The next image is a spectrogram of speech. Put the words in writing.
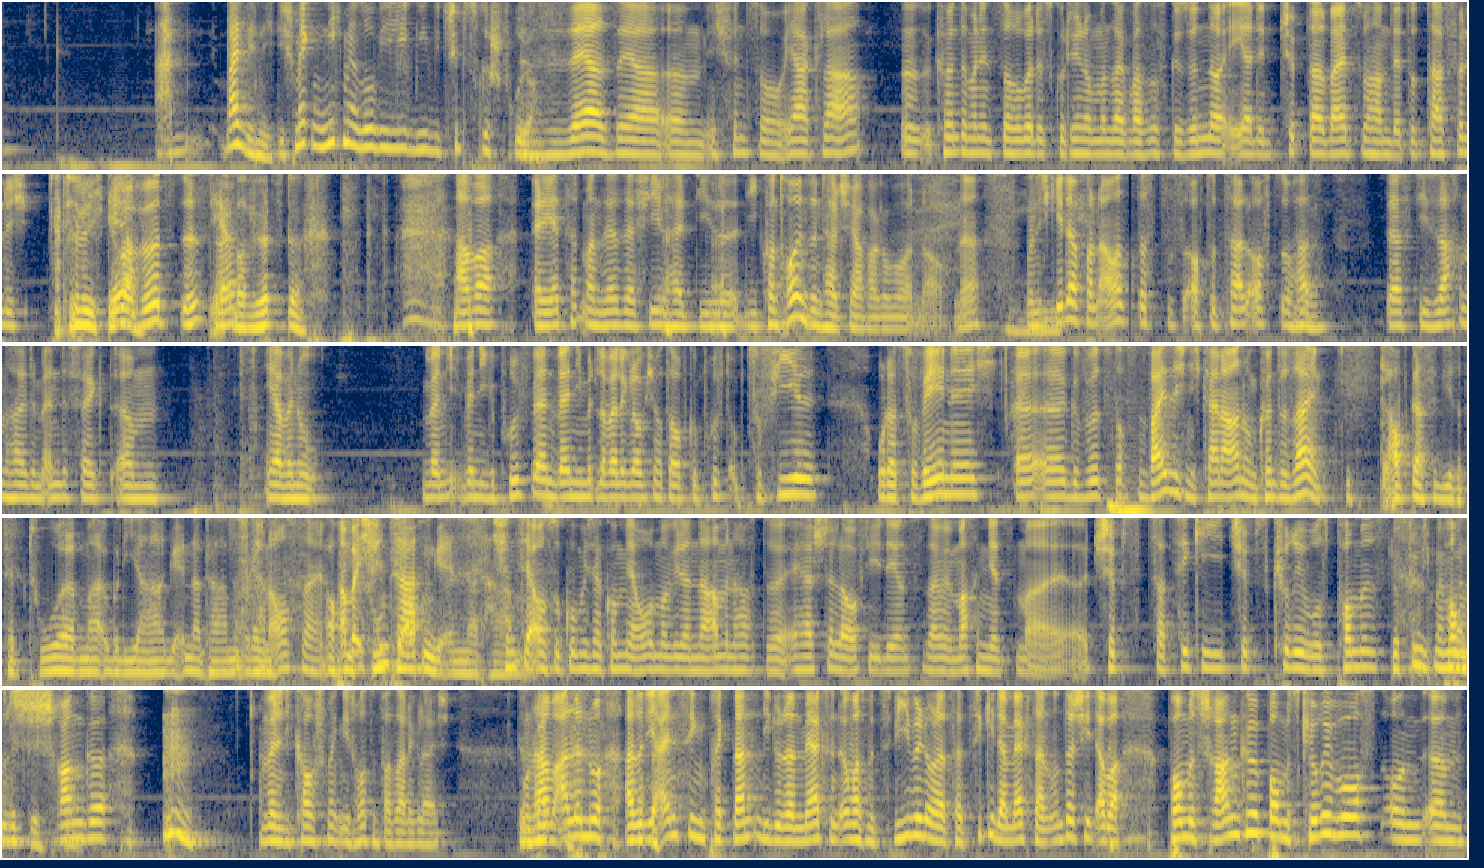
weiß ich nicht, die schmecken nicht mehr so wie, wie, wie Chips frisch früher. Sehr, sehr, ähm, ich finde so, ja klar, äh, könnte man jetzt darüber diskutieren, ob man sagt, was ist gesünder, eher den Chip dabei zu haben, der total völlig Natürlich, der, überwürzt ist. der ne? überwürzte. Aber äh, jetzt hat man sehr, sehr viel halt diese, die Kontrollen sind halt schärfer geworden auch, ne? Und ich gehe davon aus, dass du es auch total oft so hast, dass die Sachen halt im Endeffekt, ähm, ja, wenn du, wenn, die- wenn die geprüft werden, werden die mittlerweile, glaube ich, auch darauf geprüft, ob zu viel oder zu wenig äh, äh, gewürzt drauf sind. Weiß ich nicht, keine Ahnung, könnte sein. Ich glaube, dass sie die Rezeptur mal über die Jahre geändert haben. Das kann auch sein. Auch Aber die ich find's ja geändert haben. Ich finde es ja auch so komisch, da kommen ja auch immer wieder namenhafte Hersteller auf die Idee und zu sagen, wir machen jetzt mal äh, Chips Tzatziki, Chips Currywurst Pommes, finde Pommes. Schranke. Und wenn du die kaufst, schmecken die trotzdem fast alle gleich. Und haben alle nur, also die einzigen Prägnanten, die du dann merkst, sind irgendwas mit Zwiebeln oder Tzatziki, da merkst du einen Unterschied, aber Pommes Schranke, Pommes Currywurst und ähm,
